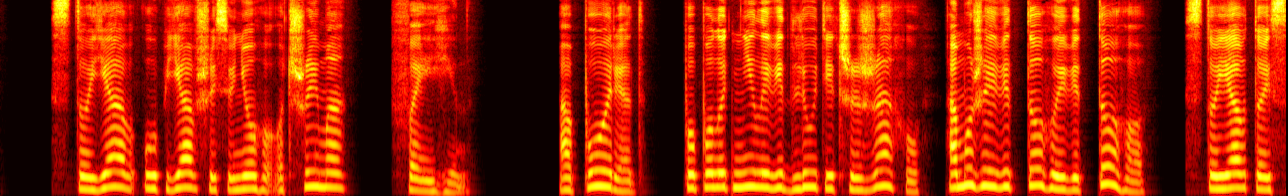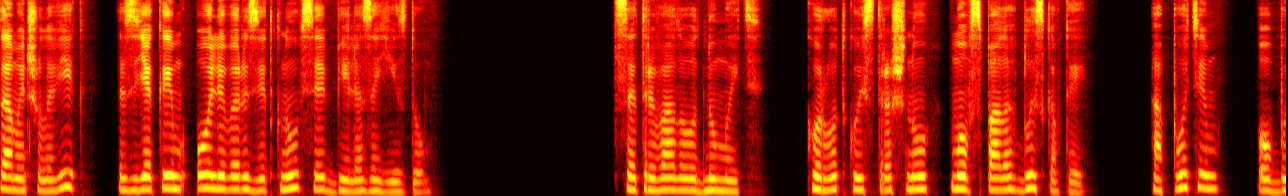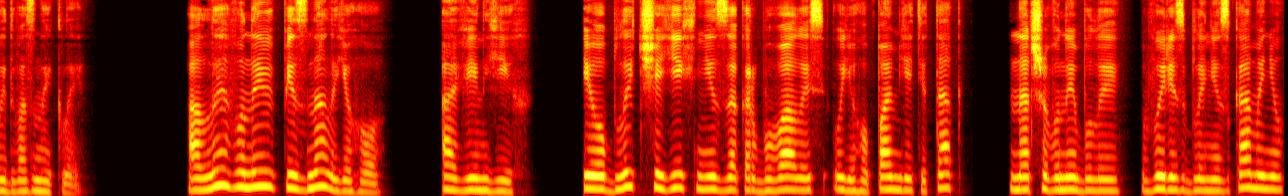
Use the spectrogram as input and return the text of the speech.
стояв, уп'явшись у нього очима, Фейгін. А поряд пополотніли від люті чи жаху, а може, і від того, і від того, стояв той самий чоловік, з яким Олівер зіткнувся біля заїзду. Це тривало одну мить, коротку і страшну, мов спалах блискавки, а потім обидва зникли. Але вони впізнали його, а він їх, і обличчя їхні закарбувались у його пам'яті так, наче вони були вирізблені з каменю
